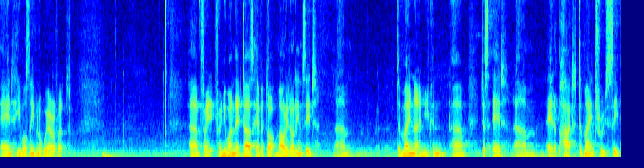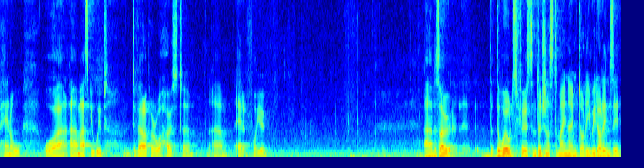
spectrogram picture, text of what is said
and he wasn't even aware of it. Um, for, for, anyone that does have a .maori.nz domain name, you can um, just add um, add a parked domain through cPanel or um, ask your web developer or host to um, add it for you. Um, so the, the, world's first indigenous domain name, .iwi.nz,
